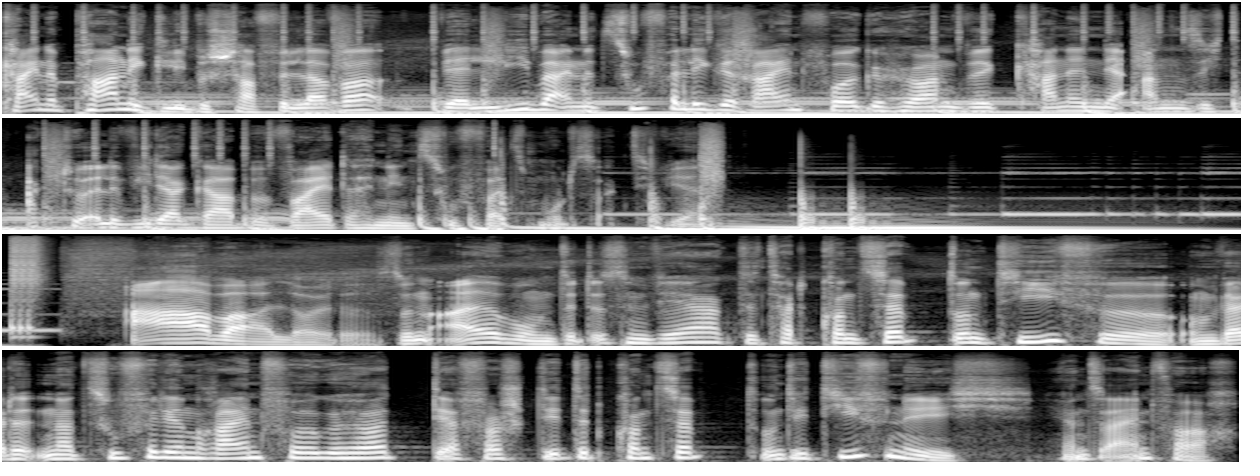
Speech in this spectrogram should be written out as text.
Keine Panik, liebe Shuffle-Lover. Wer lieber eine zufällige Reihenfolge hören will, kann in der Ansicht aktuelle Wiedergabe weiterhin den Zufallsmodus aktivieren. Aber Leute, so ein Album, das ist ein Werk, das hat Konzept und Tiefe. Und wer das in einer zufälligen Reihenfolge hört, der versteht das Konzept und die Tiefe nicht. Ganz einfach.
